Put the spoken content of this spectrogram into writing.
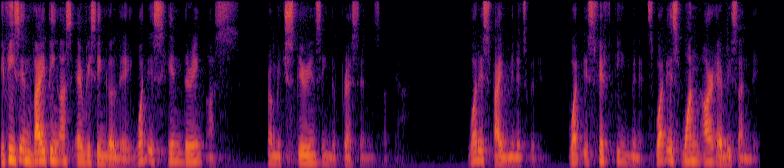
If He's inviting us every single day, what is hindering us from experiencing the presence of God? What is five minutes with Him? What is 15 minutes? What is one hour every Sunday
